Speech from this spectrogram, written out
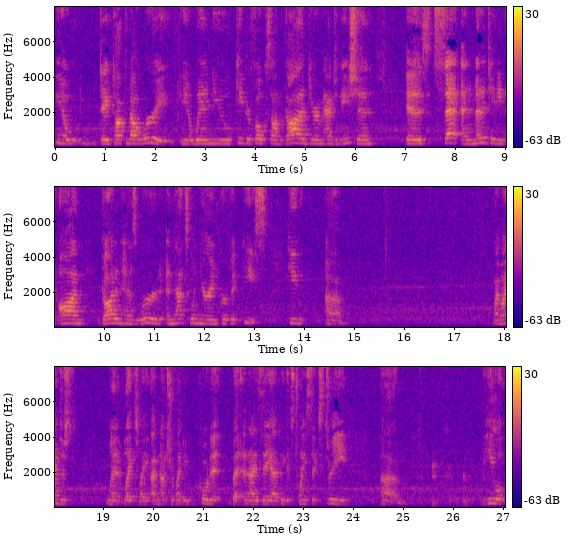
You know, Dave talked about worry. You know, when you keep your focus on God, your imagination is set and meditating on God and His Word, and that's when you're in perfect peace. He, um, my mind just went blank, so I, I'm not sure if I can quote it, but in Isaiah, I think it's 26 3 um, he will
